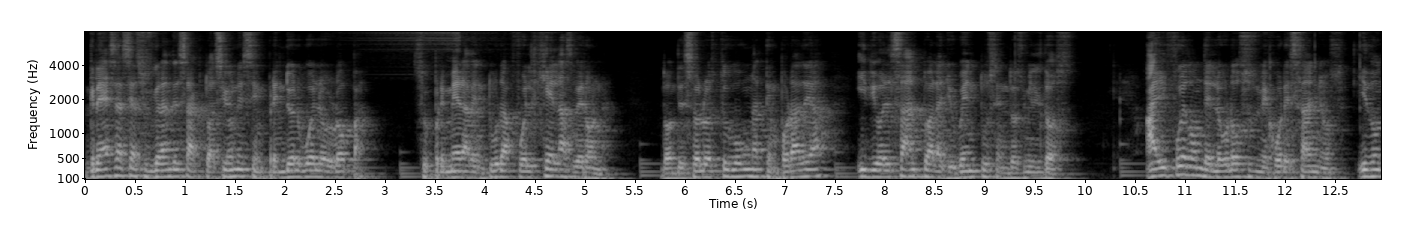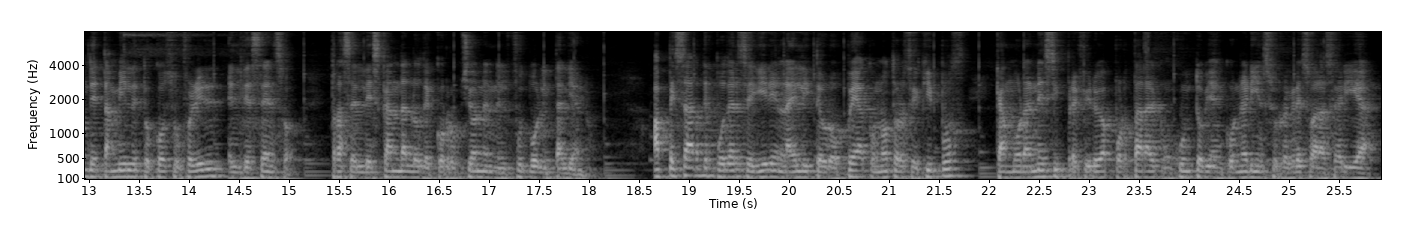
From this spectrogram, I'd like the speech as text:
Gracias a sus grandes actuaciones emprendió el vuelo a Europa. Su primera aventura fue el Gelas Verona, donde solo estuvo una temporada y dio el salto a la Juventus en 2002. Ahí fue donde logró sus mejores años y donde también le tocó sufrir el descenso tras el escándalo de corrupción en el fútbol italiano. A pesar de poder seguir en la élite europea con otros equipos, Camoranesi prefirió aportar al conjunto bianconeri en su regreso a la Serie A,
